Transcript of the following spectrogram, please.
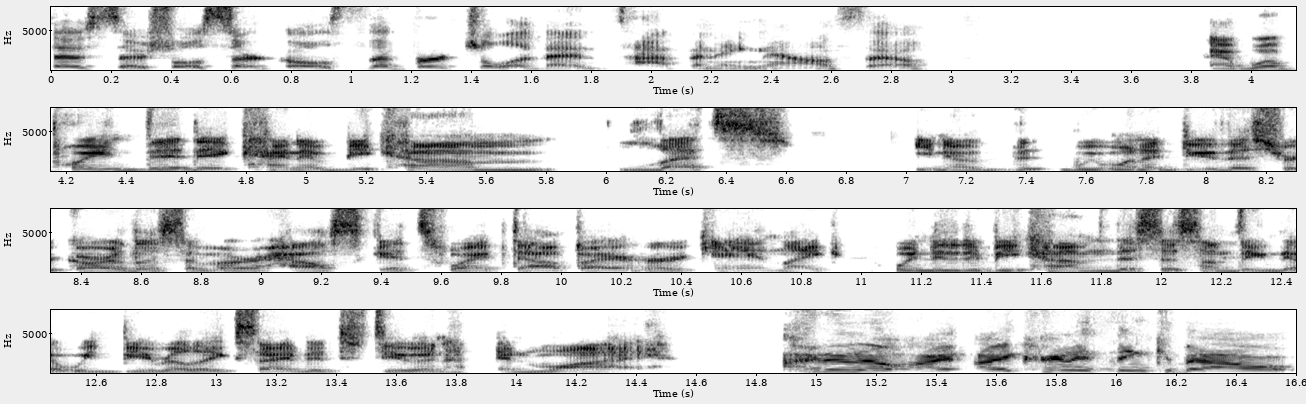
those social circles, the virtual events happening now. So at what point did it kind of become let's you know th- we want to do this regardless of our house gets wiped out by a hurricane like when did it become this is something that we'd be really excited to do and, and why I don't know. I, I kind of think about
